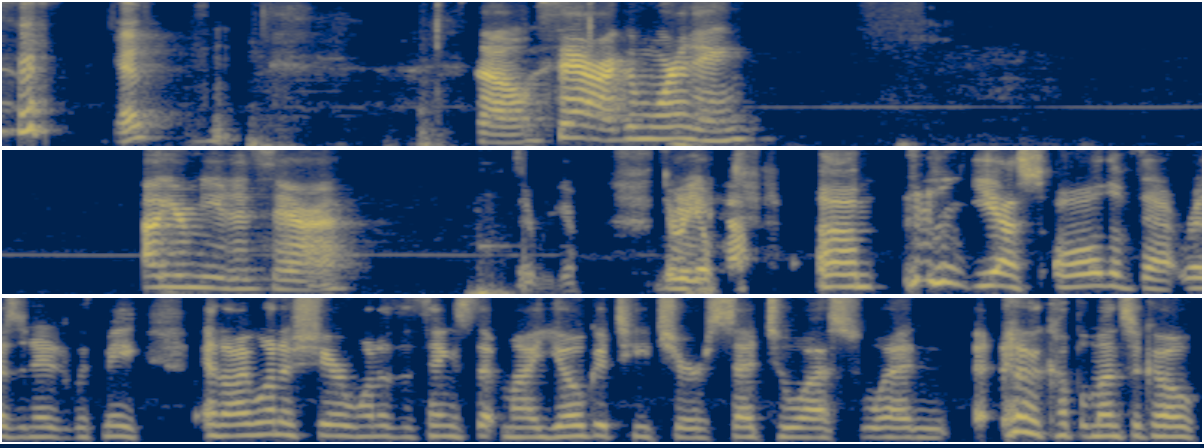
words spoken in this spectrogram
Yep. so sarah good morning oh you're muted sarah There we go. There we you go. Um, yes, all of that resonated with me. And I want to share one of the things that my yoga teacher said to us when a couple months ago,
